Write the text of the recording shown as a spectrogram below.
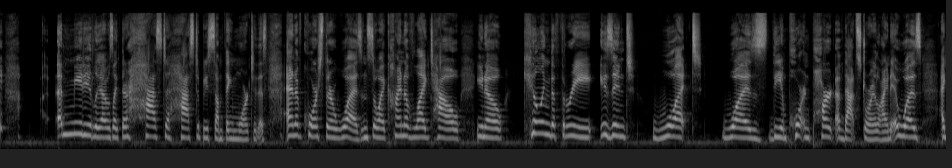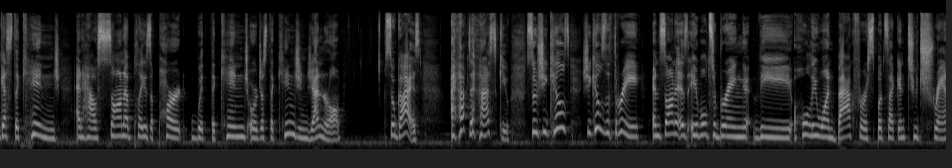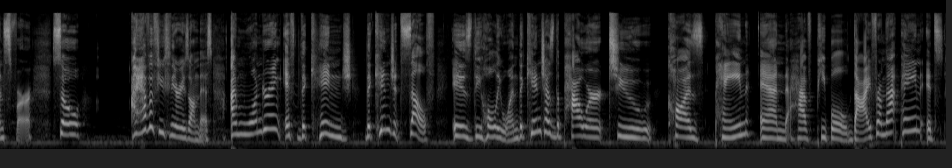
immediately I was like, there has to has to be something more to this. And of course there was. And so I kind of liked how, you know, killing the three isn't what was the important part of that storyline. It was, I guess, the Kinj and how Sana plays a part with the Kinj or just the Kinj in general. So guys, I have to ask you. So she kills she kills the three, and Sana is able to bring the Holy One back for a split second to transfer. So I have a few theories on this. I'm wondering if the Kinj, the Kinj itself, is the Holy One. The Kinj has the power to cause pain and have people die from that pain. It's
